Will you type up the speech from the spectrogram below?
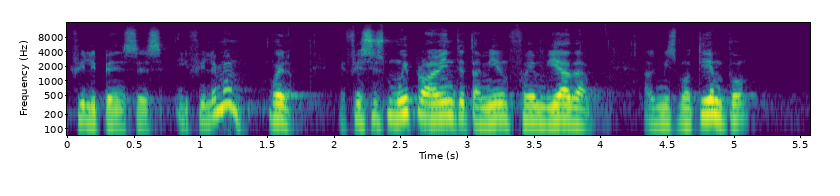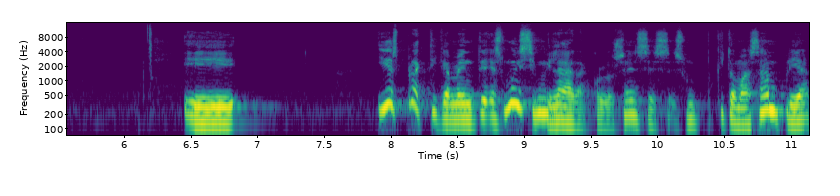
Filipenses y Filemón. Bueno, Efesios muy probablemente también fue enviada al mismo tiempo y, y es prácticamente, es muy similar a Colosenses, es un poquito más amplia,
